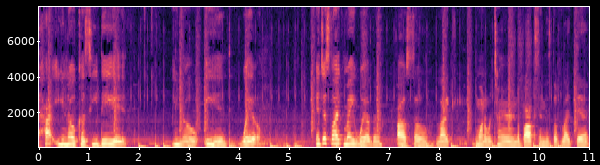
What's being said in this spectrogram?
how you know, cause he did, you know, end well. And just like Mayweather, also like want to return the boxing and stuff like that.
